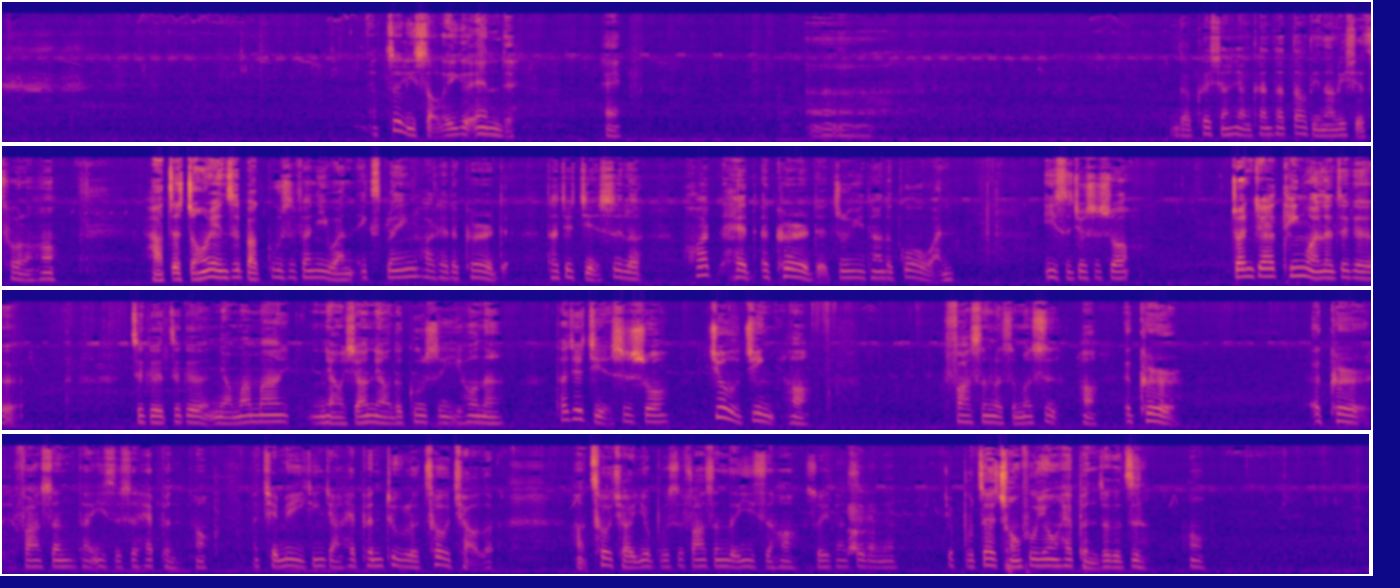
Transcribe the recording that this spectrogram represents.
这里少了一个 and，哎，嗯，老客想想看，他到底哪里写错了哈？好，这总而言之，把故事翻译完，explain what had occurred，他就解释了 what had occurred，注意它的过完，意思就是说。专家听完了这个、这个、这个鸟妈妈、鸟小鸟的故事以后呢，他就解释说，究竟哈发生了什么事？哈，occur，occur 发生，它意思是 happen 哈。那前面已经讲 happen to 了，凑巧了，哈，凑巧又不是发生的意思哈，所以他这里呢就不再重复用 happen 这个字，哦。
